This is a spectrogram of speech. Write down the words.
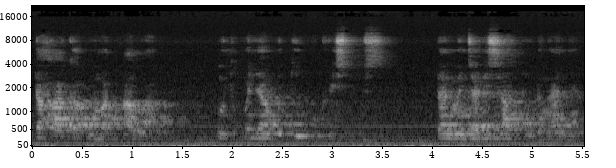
dahaga umat Allah untuk menyambut tubuh Kristus dan menjadi satu dengannya.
